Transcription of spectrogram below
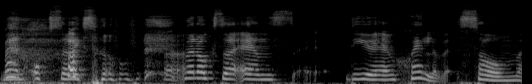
Men också liksom... men också ens... Det är ju en själv som...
